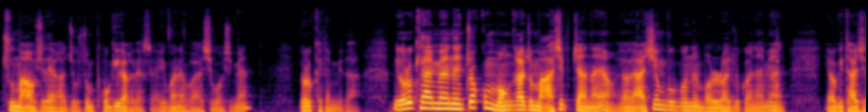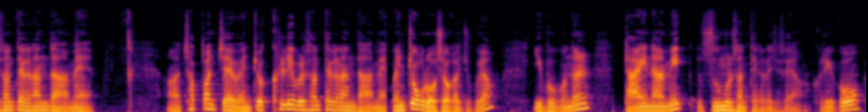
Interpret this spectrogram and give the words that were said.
줌 아웃이 돼가지고 좀 보기가 그랬어요. 이번에 다시 보시면 이렇게 됩니다. 근데 이렇게 하면은 조금 뭔가 좀 아쉽잖아요. 여기 아쉬운 부분을 뭘로 해줄 거냐면 여기 다시 선택을 한 다음에 어, 첫 번째 왼쪽 클립을 선택을 한 다음에 왼쪽으로 오셔가지고요. 이 부분을 다이나믹 줌을 선택을 해주세요. 그리고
